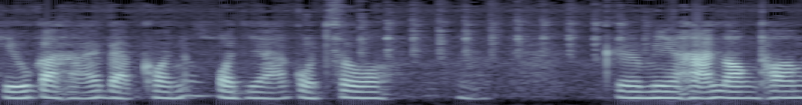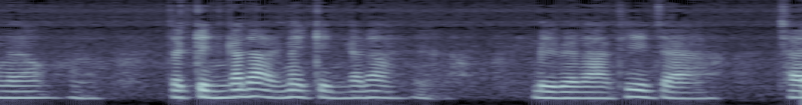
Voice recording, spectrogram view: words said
หิวกระหายแบบคนอดอยากอดโซ คือมีอาหารรองท้องแล้ว จะกินก็ได้ไม่กินก็ได้ มีเวลาที่จะใช้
